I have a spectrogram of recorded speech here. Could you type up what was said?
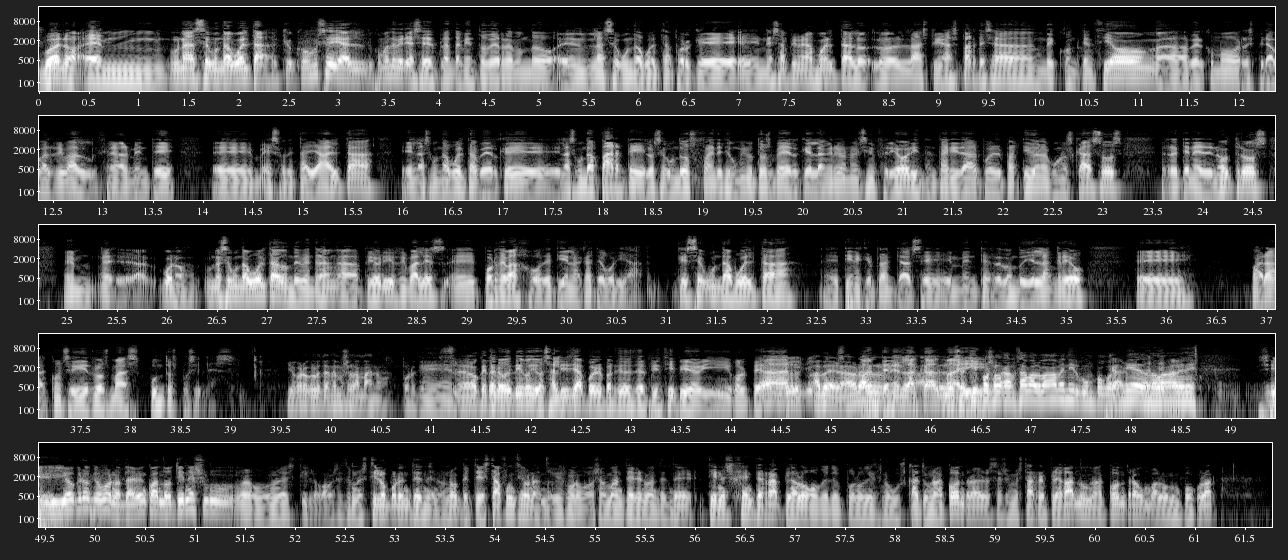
Bueno, em, una segunda vuelta. ¿Qué- ¿Cómo sería el, cómo debería ser el planteamiento de Redondo en la segunda vuelta? Porque en esa primera vuelta lo- lo- las primeras partes eran de contención, a ver cómo respiraba el rival, generalmente eh, eso, de talla alta. En la segunda vuelta ver que, en la segunda parte, los segundos 45 minutos, ver que el Langreo no es inferior, intentar ir al, por el partido en algunos casos, retener en otros. Em, eh, bueno, una segunda vuelta donde vendrán a priori rivales eh, por debajo de ti en la categoría. ¿Qué segunda vuelta eh, tiene que plantearse en mente Redondo y el Langreo eh, para conseguir los más puntos posibles? Yo creo que lo tenemos en la mano, porque lo que Pero te- digo yo, salir ya por el partido desde el principio y golpear, a ver, ahora mantener la calma los y... equipos alcanzaban van a venir con un poco Claro, de miedo, no van a venir. Sí, Y yo creo que, bueno, también cuando tienes un, bueno, un estilo, vamos a decir, un estilo por entendernos, ¿no? Que te está funcionando, y es bueno, vamos a mantener, mantener. Tienes gente rápida luego que te puede lo que dices, ¿no? Buscate una contra, a ver, este se me está replegando, una contra, un balón un poco largo.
